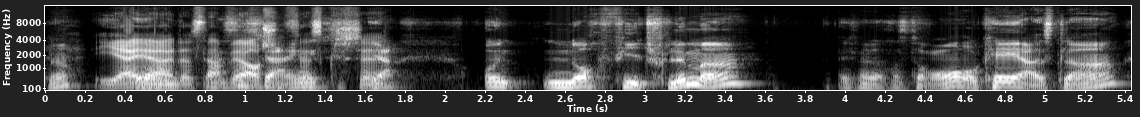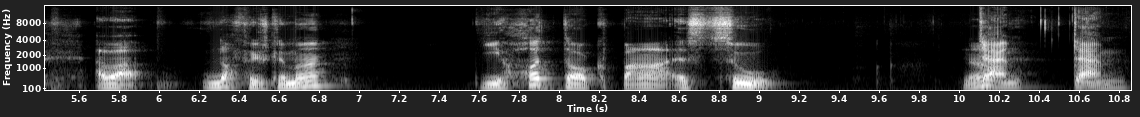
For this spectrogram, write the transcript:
Ne? Ja, ja, das, haben wir auch schon ja festgestellt. Ja. Und noch viel schlimmer, ich meine, das Restaurant, okay, alles klar, aber noch viel schlimmer, die Hotdog-Bar ist zu. Ne? Dum, dum,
